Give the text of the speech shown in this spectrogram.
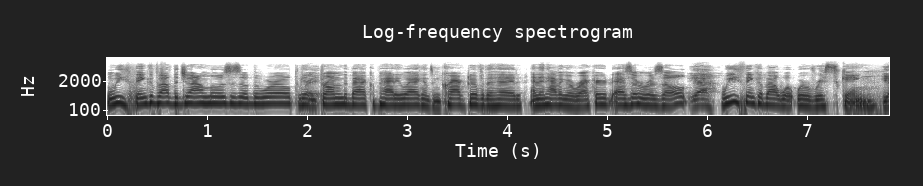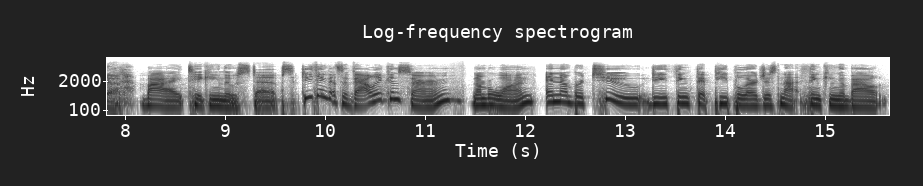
we think about the John Lewises of the world getting Right. thrown in the back of paddy wagons and cracked over the head and then having a record as a result. Yeah. We think about what we're risking Yeah. by taking those steps. Do you think that's a valid concern? Number one. And number two, do you think that people are just not thinking about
